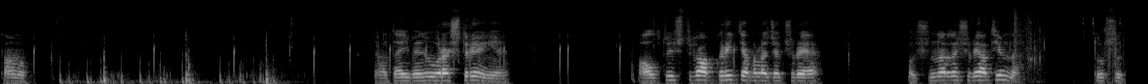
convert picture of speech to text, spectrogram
Tamam. Ya dayı beni uğraştırıyorsun ya. Altı üstü bir upgrade yapılacak şuraya. Bak şunları da şuraya atayım da. Dursun.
